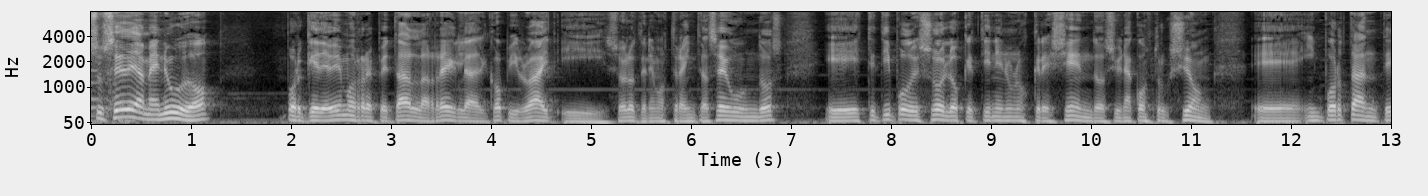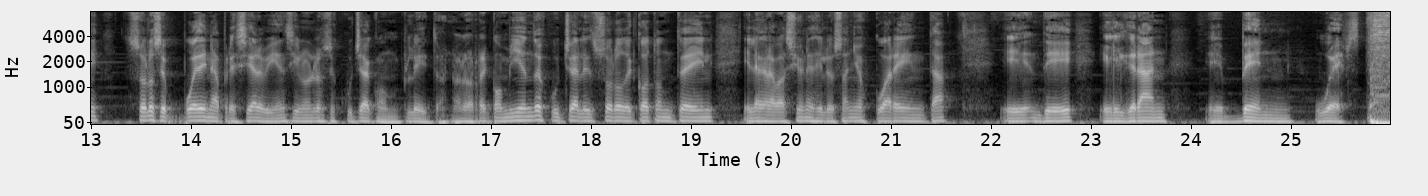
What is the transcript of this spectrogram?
Sucede a menudo, porque debemos respetar la regla del copyright y solo tenemos 30 segundos, eh, este tipo de solos que tienen unos creyentes y una construcción eh, importante solo se pueden apreciar bien si uno los escucha completos. No los recomiendo escuchar el solo de Cotton Tail en las grabaciones de los años 40 eh, de el gran eh, Ben Webster.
